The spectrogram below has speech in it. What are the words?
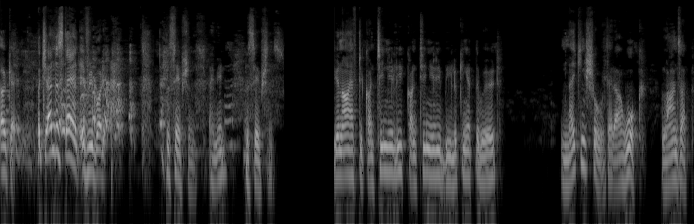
Okay. But you understand, everybody. Perceptions. I mean, Perceptions. You now have to continually, continually be looking at the word making sure that our walk lines up.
